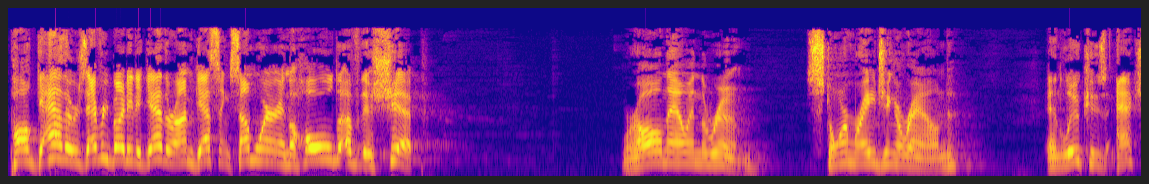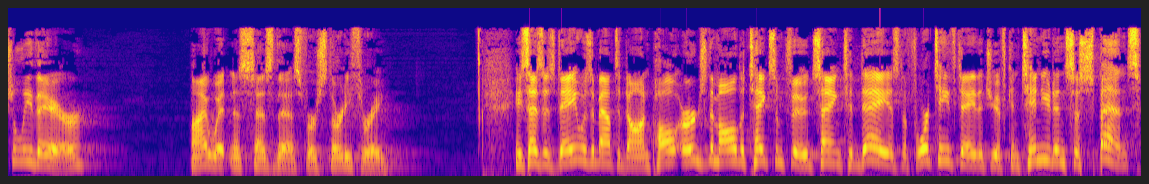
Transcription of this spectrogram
Paul gathers everybody together, I'm guessing somewhere in the hold of this ship we're all now in the room, storm raging around, and Luke, who's actually there, eyewitness, says this, verse 33. He says, as day was about to dawn, Paul urged them all to take some food, saying, Today is the 14th day that you have continued in suspense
